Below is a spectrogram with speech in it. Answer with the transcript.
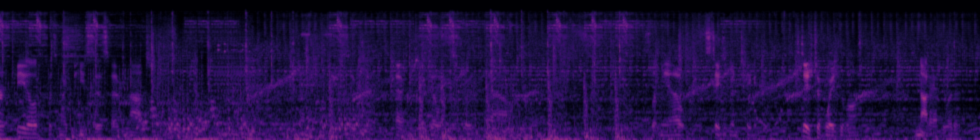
afield because my pieces have not done. Just let me out. Stage has been taken. Stage took way too long. Not happy with it.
